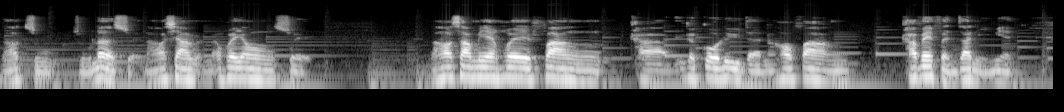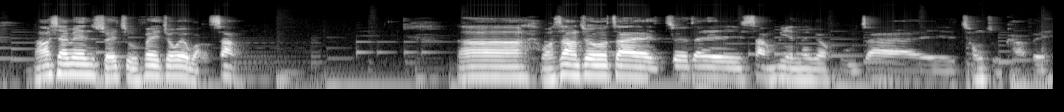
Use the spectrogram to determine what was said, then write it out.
然后煮煮热水，然后下面会用水。然后上面会放咖一个过滤的，然后放咖啡粉在里面，然后下面水煮沸就会往上，啊、往上就在就在上面那个壶在冲煮咖啡，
